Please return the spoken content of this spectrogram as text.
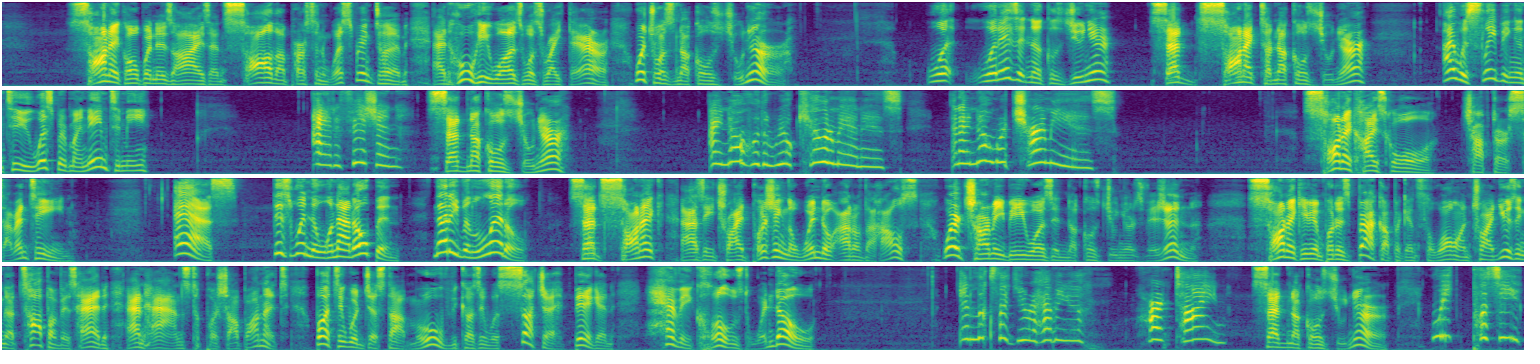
Sonic opened his eyes and saw the person whispering to him, and who he was was right there, which was Knuckles Jr. What what is it, Knuckles Jr.? Said Sonic to Knuckles Jr. I was sleeping until you whispered my name to me. I had a vision, said Knuckles Jr. I know who the real Killer Man is, and I know where Charmy is. Sonic High School, Chapter 17. Ass! This window will not open, not even little, said Sonic as he tried pushing the window out of the house where Charmy Bee was in Knuckles Jr.'s vision. Sonic even put his back up against the wall and tried using the top of his head and hands to push up on it, but it would just not move because it was such a big and heavy closed window. It looks like you're having a hard time, said Knuckles Jr. Weak pussy.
